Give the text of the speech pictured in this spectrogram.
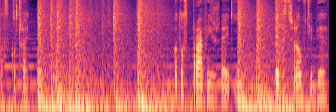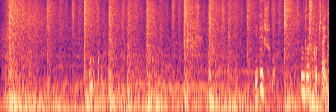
zaskoczenie. Tylko to sprawi, że i nie wystrzelą w ciebie łuków. Nie wyszło. Są zaskoczeni.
